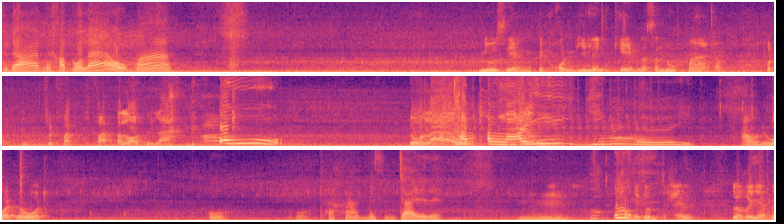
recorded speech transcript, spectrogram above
ก็ได้ไม่ขับรถแล้วมาดูเสียงเป็นคนที่เล่นเกมแล้วสนุกมากครับฟ ดฟุดฟัดฟัดตลอดเวลา โอ้โดนแล้วทำอะไร ยิงเลย เอานึกว่าโดด โอ้โอ้ทหารไม่สนใจเลย อืมอุ๊ยเขาไม่สนใจ เราก็อย่าไป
